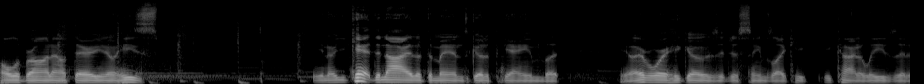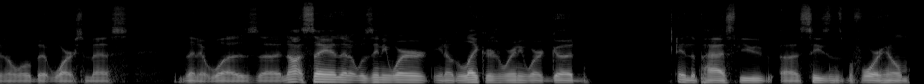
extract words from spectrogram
Old LeBron out there, you know, he's you know you can't deny that the man's good at the game, but you know everywhere he goes, it just seems like he he kind of leaves it in a little bit worse mess than it was. Uh, not saying that it was anywhere, you know, the Lakers were anywhere good in the past few uh, seasons before him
